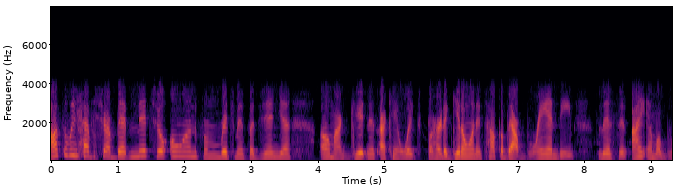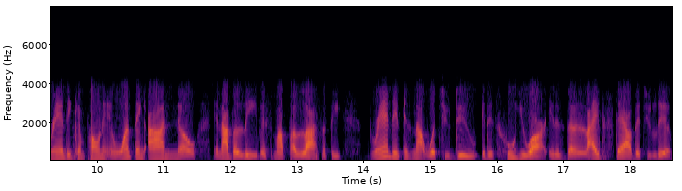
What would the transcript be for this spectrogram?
Also, we have Sharvette Mitchell on from Richmond, Virginia. Oh my goodness, I can't wait for her to get on and talk about branding. Listen, I am a branding component, and one thing I know and I believe is my philosophy. Branding is not what you do, it is who you are. It is the lifestyle that you live.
